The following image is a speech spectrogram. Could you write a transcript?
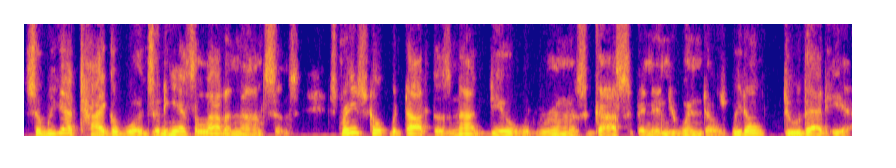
So we got Tiger Woods, and he has a lot of nonsense. Strange Talk with Doc does not deal with rumors, gossip, and innuendos. We don't do that here.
